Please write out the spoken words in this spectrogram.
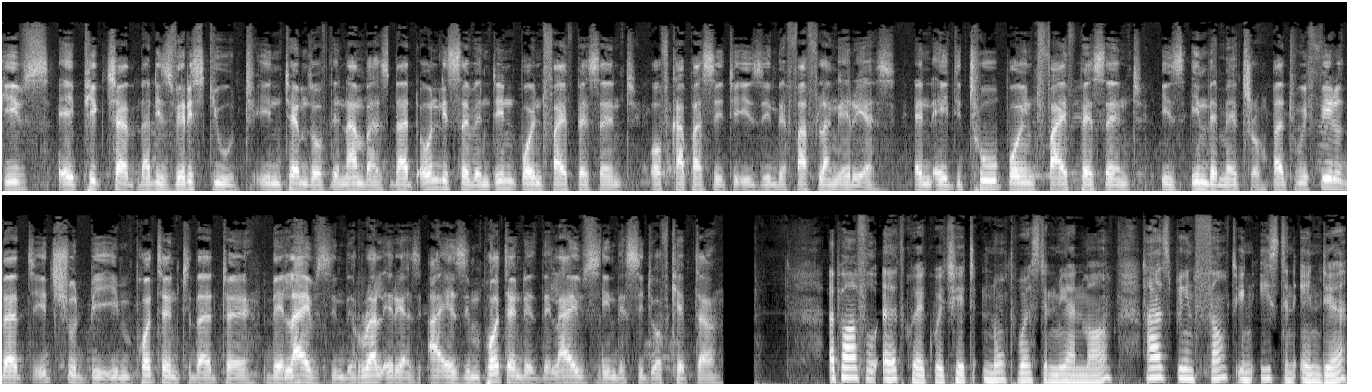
gives a picture that is very skewed in terms of the numbers that only 17.5% of capacity is in the far-flung areas and 82.5% is in the metro. But we feel that it should be important that uh, the lives in the rural areas are as important as the lives in the city of Cape Town. A powerful earthquake which hit northwestern Myanmar has been felt in eastern India,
